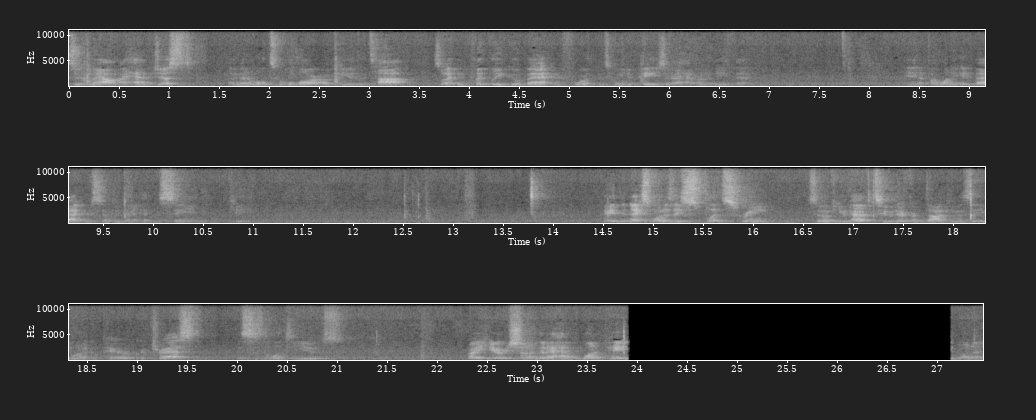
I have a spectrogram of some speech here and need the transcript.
zoom out. I have just a minimal toolbar up here at the top so I can quickly go back and forth between the page that I have underneath that. And if I want to get back, I'm simply going to hit the same key. Okay, the next one is a split screen. So if you have two different documents that you want to compare or contrast, this is the one to use. Right here it's showing that I have one page. I'm going to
